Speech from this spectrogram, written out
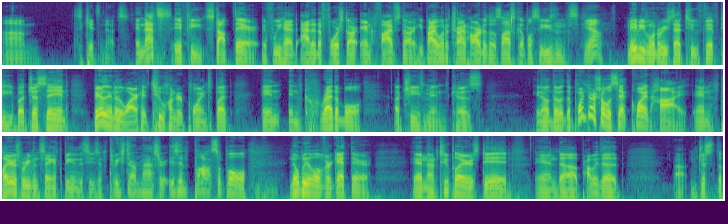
Um, this kid's nuts. And that's if he stopped there. If we had added a four star and a five star, he probably would have tried harder those last couple seasons. Yeah. Maybe even would have reached that 250. But Justsaiyan, barely under the wire, hit 200 points, but an incredible achievement because you know, the the point threshold was set quite high, and players were even saying at the beginning of the season, three star master is impossible. Mm-hmm. Nobody will ever get there, and uh, two players did, and uh, probably the uh, just the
